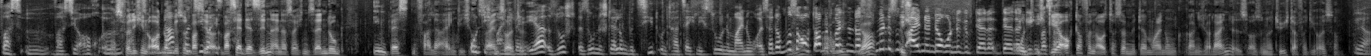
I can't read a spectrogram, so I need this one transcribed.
Was, äh, was ja auch. Äh, Was völlig in Ordnung ist und was ja, was ja der Sinn einer solchen Sendung im besten Falle eigentlich auch Und ich sein meine, sollte. wenn er so, so eine Stellung bezieht und tatsächlich so eine Meinung äußert, dann muss er auch damit warum rechnen, dass nicht? es Ja, mindestens ich- einen in der Runde gibt, der, der und dagegen ich was gehe sagt. auch davon aus, dass er mit der Meinung gar nicht alleine ist. Also natürlich darf er die äußern. Ja.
